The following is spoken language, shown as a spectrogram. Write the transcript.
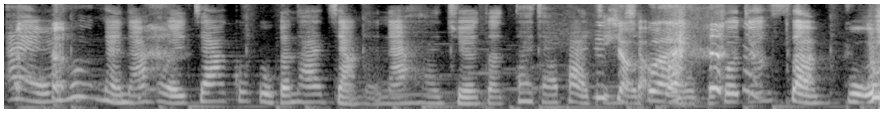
爱。然后奶奶回家，姑姑跟她讲，奶奶还觉得大家大惊小怪，不过就散步。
